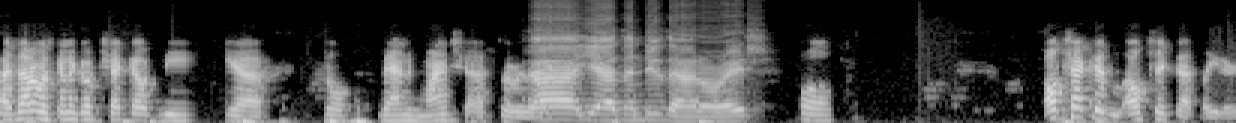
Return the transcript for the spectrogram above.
I thought I was gonna go check out the uh, little abandoned mine shafts over there. Uh, yeah, then do that, alright? well, I'll check it. I'll check that later.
